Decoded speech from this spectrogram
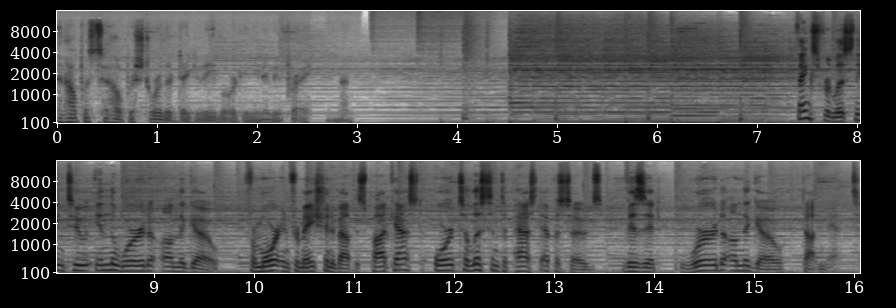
and help us to help restore their dignity, Lord. In your name we pray. Thanks for listening to In the Word on the Go. For more information about this podcast or to listen to past episodes, visit wordonthego.net.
